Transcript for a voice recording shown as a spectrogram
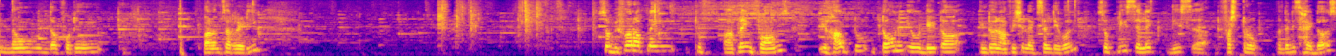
now the 14 columns are ready. So before applying to applying forms you have to turn your data into an official excel table. So please select this uh, first row uh, that is headers.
